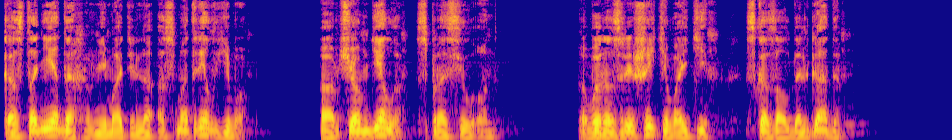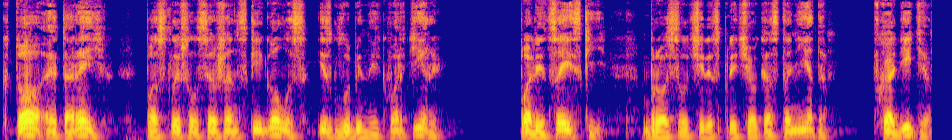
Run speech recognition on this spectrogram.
Кастанеда внимательно осмотрел его. «А в чем дело?» — спросил он. «Вы разрешите войти?» — сказал Дельгадо. «Кто это, Рэй?» — послышался женский голос из глубины квартиры. «Полицейский», — бросил через плечо Кастаньеда. «Входите»,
